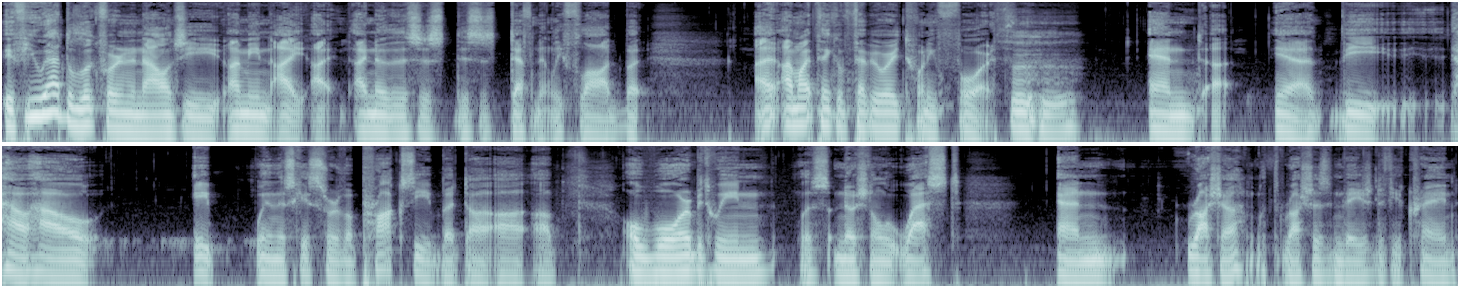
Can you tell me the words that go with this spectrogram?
If you had to look for an analogy, I mean, I, I, I know this is this is definitely flawed, but I, I might think of February 24th, mm-hmm. and uh, yeah, the how how a in this case sort of a proxy, but uh, a, uh, uh, a war between this notional West and Russia, with Russia's invasion of Ukraine,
